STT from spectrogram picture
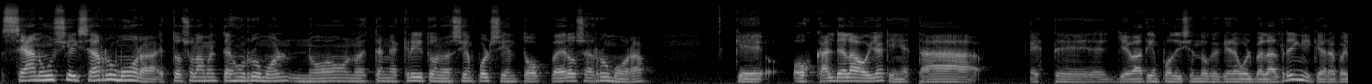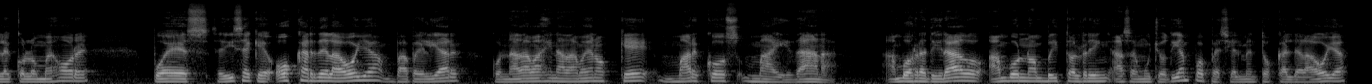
Se anuncia y se rumora, esto solamente es un rumor, no, no está en escrito, no es 100%, pero se rumora que Oscar de la Hoya, quien está este lleva tiempo diciendo que quiere volver al ring y quiere pelear con los mejores, pues se dice que Oscar de la Hoya va a pelear con nada más y nada menos que Marcos Maidana. Ambos retirados, ambos no han visto el ring hace mucho tiempo, especialmente Oscar de la Hoya.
